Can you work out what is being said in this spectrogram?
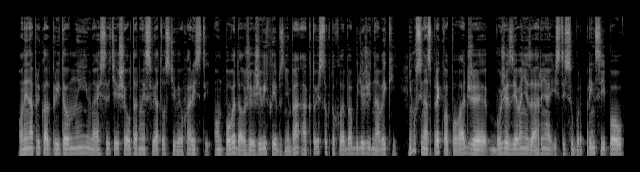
On je napríklad prítomný v najsvetejšej oltárnej sviatosti v Eucharistii. On povedal, že je živý chlieb z neba a kto je z tohto chleba bude žiť na veky. Nemusí nás prekvapovať, že Božie zjavenie zahrňa istý súbor princípov,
